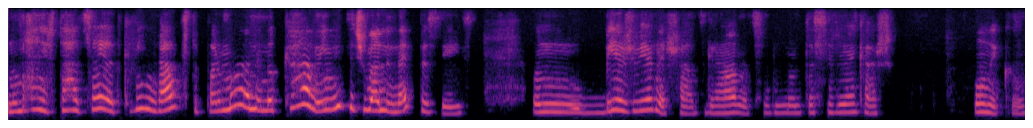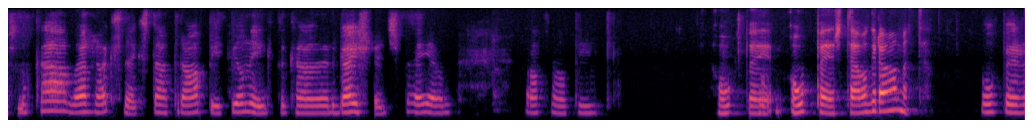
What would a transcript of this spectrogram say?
nu, man ir tāds sajūta, ka viņa raksta par mani, nu kā viņi taču mani nepazīst. Un bieži vien ir šāds grāmatas, un, un tas ir vienkārši unikums. Nu, kā var rakstnieks tā trāpīt, pilnīgi tā kā ar gaišreģi spējām apveltīt. Upe, upe ir tava grāmata? Upe ir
